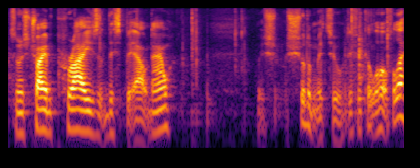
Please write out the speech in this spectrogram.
So I'm just try and prise this bit out now, which shouldn't be too difficult, hopefully.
